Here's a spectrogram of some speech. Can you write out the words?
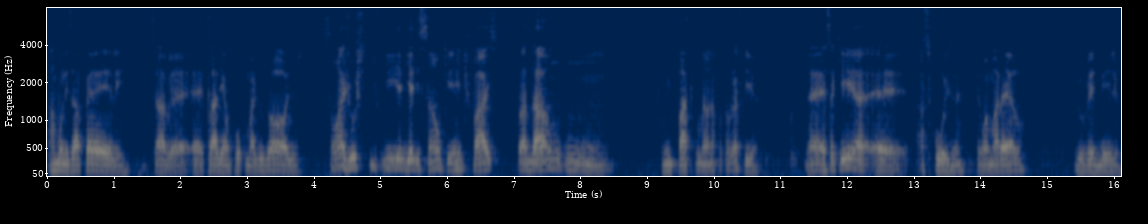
harmonizar a pele, sabe? É, é clarear um pouco mais os olhos. São ajustes de, de edição que a gente faz para dar um, um, um, impacto maior na fotografia. Né? Essa aqui é, é, as cores, né? Tem o amarelo e o vermelho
